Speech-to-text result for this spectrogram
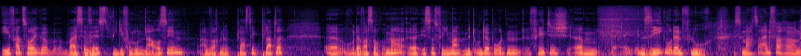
äh, E-Fahrzeuge, weiß ja selbst, wie die von unten aussehen. Einfach eine Plastikplatte äh, oder was auch immer. Äh, ist das für jemanden mit Unterboden-Fetisch ähm, äh, ein Segen oder ein Fluch? Das macht es einfacher. Und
